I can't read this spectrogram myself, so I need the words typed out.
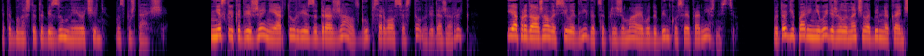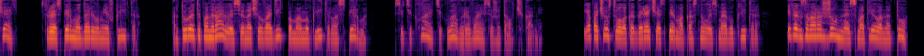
Это было что-то безумное и очень возбуждающее. Несколько движений, и Артур весь задрожал, с губ сорвался стон или даже рык. Я продолжала силой двигаться, прижимая его дубинку своей промежностью. В итоге парень не выдержал и начал обильно кончать, струя спермы ударила мне в клитор. Артуру это понравилось, и он начал водить по моему клитору, а сперма все текла и текла, вырываясь уже толчками. Я почувствовала, как горячая сперма коснулась моего клитора, и как завороженная смотрела на то,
